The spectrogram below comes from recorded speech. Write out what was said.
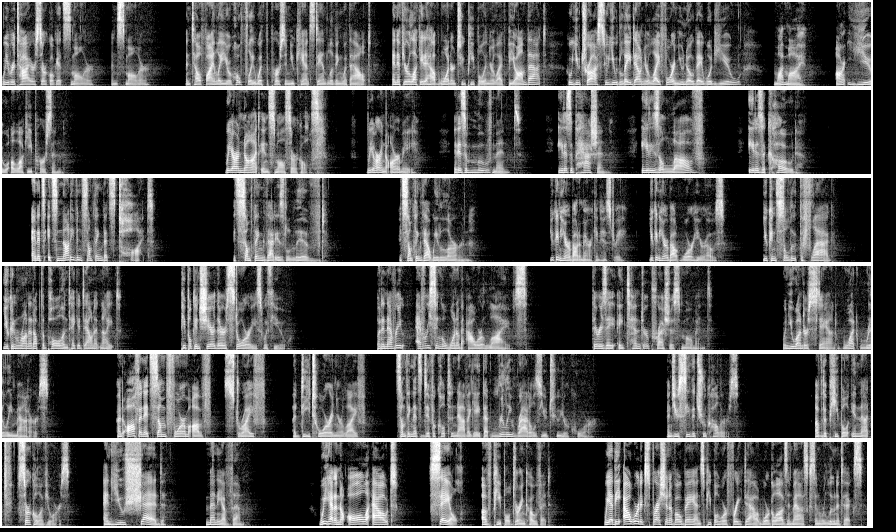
We retire, circle gets smaller and smaller until finally you're hopefully with the person you can't stand living without. And if you're lucky to have one or two people in your life beyond that, who you trust, who you would lay down your life for, and you know they would you, my, my, aren't you a lucky person? We are not in small circles. We are an army. It is a movement. It is a passion. It is a love. It is a code. And it's, it's not even something that's taught, it's something that is lived. It's something that we learn. You can hear about American history. You can hear about war heroes. You can salute the flag. You can run it up the pole and take it down at night. People can share their stories with you. But in every every single one of our lives, there is a, a tender, precious moment when you understand what really matters. And often it's some form of strife, a detour in your life, something that's difficult to navigate that really rattles you to your core. And you see the true colors of the people in that t- circle of yours, and you shed many of them. We had an all out sale of people during COVID. We had the outward expression of obeyance, people who were freaked out, wore gloves and masks, and were lunatics.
